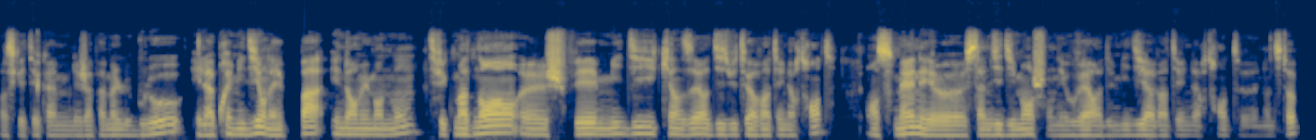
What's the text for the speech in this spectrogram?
parce qu'il était quand même déjà pas mal de boulot. Et l'après-midi, on n'avait pas énormément de monde. Ce qui fait que maintenant, je fais midi, 15h, 18h, 21h30 en semaine et euh, samedi dimanche on est ouvert de midi à 21h30 euh, non-stop.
